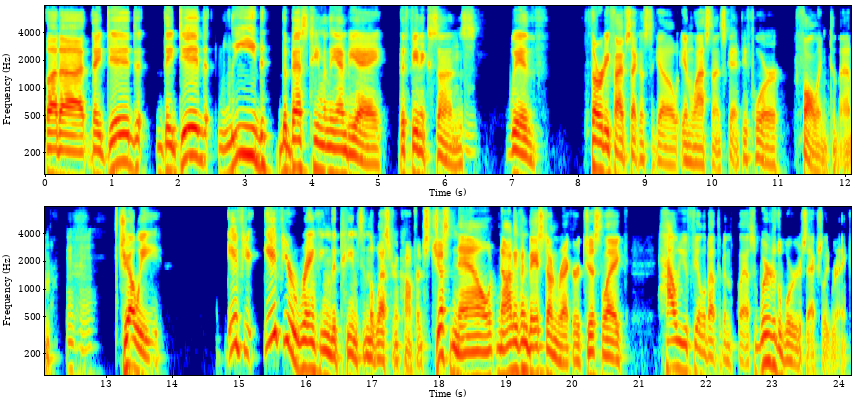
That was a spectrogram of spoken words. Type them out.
But uh, they did they did lead the best team in the NBA, the Phoenix Suns, with 35 seconds to go in last night's game before falling to them. Mhm. Joey, if you if you're ranking the teams in the Western Conference just now, not even based on record, just like how you feel about them in the playoffs, where do the Warriors actually rank?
